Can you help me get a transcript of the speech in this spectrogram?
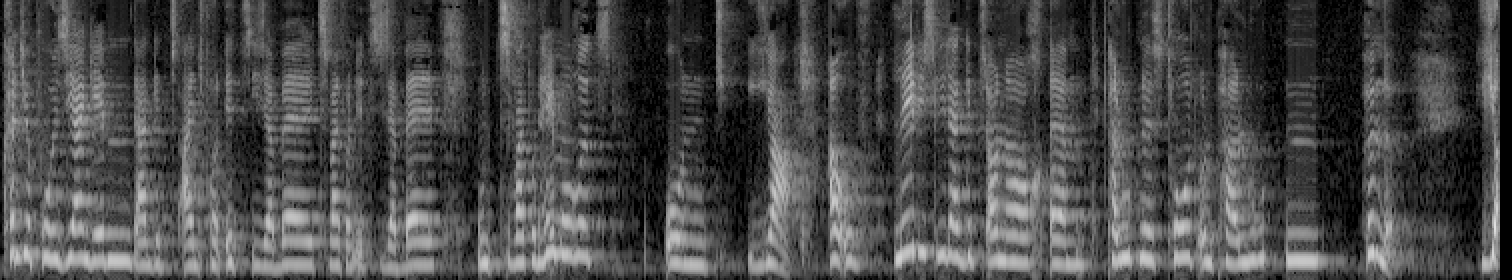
könnt ihr Poesie eingeben. Da gibt es eins von Itz Isabel, zwei von Itz Isabel und zwei von Hey Moritz. Und ja, auf Levis Lieder gibt es auch noch ähm, Paluten ist tot und Paluten Hymne. Ja,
